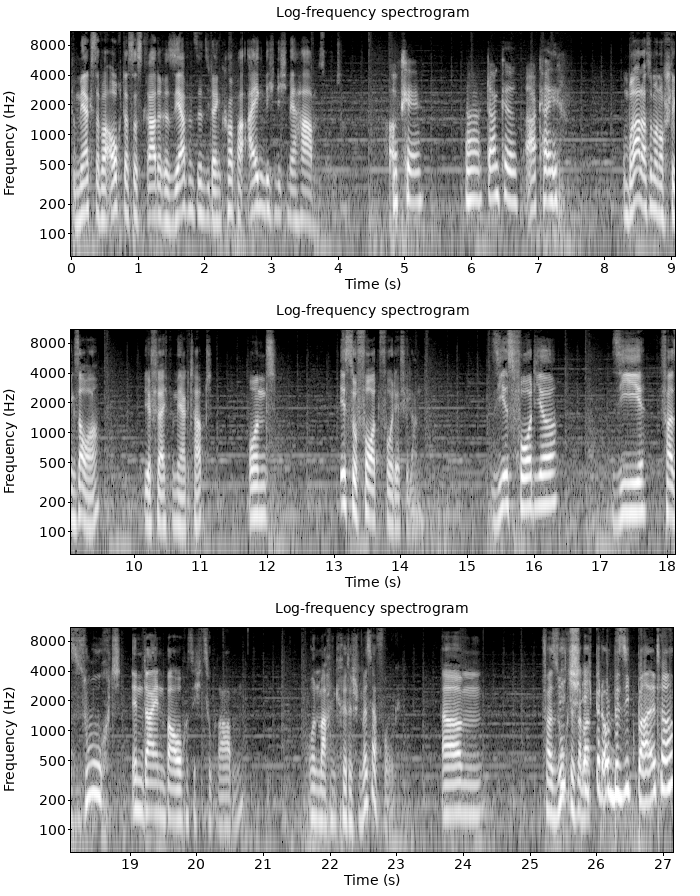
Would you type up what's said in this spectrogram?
Du merkst aber auch, dass das gerade Reserven sind, die dein Körper eigentlich nicht mehr haben sollte. Okay. Ja, danke, Akai. Umbrala ist immer noch stinksauer, wie ihr vielleicht bemerkt habt. Und ist sofort vor dir, Philan. Sie ist vor dir. Sie versucht in deinen Bauch sich zu graben. Und macht einen kritischen Misserfolg. Ähm, versucht es ich, aber, ich bin unbesiegbar, Alter.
